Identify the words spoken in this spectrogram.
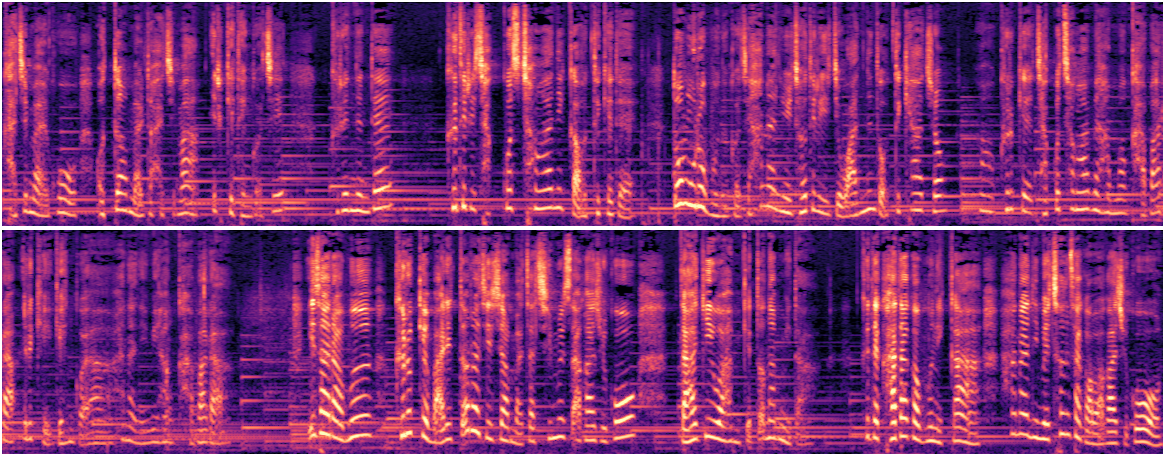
가지 말고 어떠한 말도 하지 마. 이렇게 된 거지. 그랬는데 그들이 자꾸 청하니까 어떻게 돼? 또 물어보는 거지. 하나님이 저들이 이제 왔는데 어떻게 하죠? 어, 그렇게 자꾸 청하면 한번 가봐라. 이렇게 얘기한 거야. 하나님이 한 가봐라. 이 사람은 그렇게 말이 떨어지자마자 짐을 싸가지고 나귀와 함께 떠납니다. 근데 가다가 보니까 하나님의 천사가 와가지고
